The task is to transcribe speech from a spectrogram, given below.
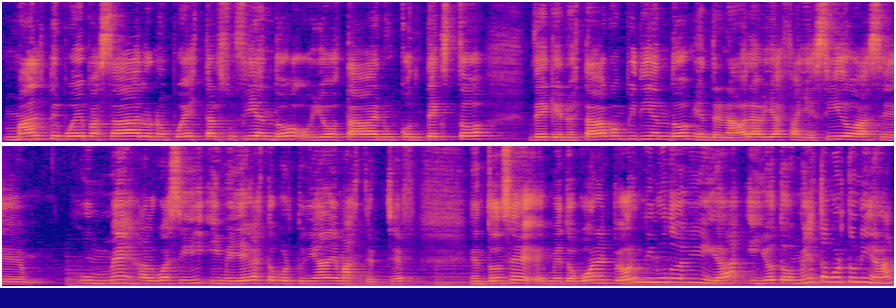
mal te puede pasar o no puede estar sufriendo o yo estaba en un contexto de que no estaba compitiendo, mi entrenador había fallecido hace un mes, algo así, y me llega esta oportunidad de Masterchef entonces eh, me tocó en el peor minuto de mi vida y yo tomé esta oportunidad.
